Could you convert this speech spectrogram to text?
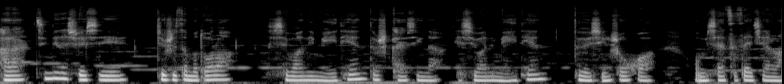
好了，今天的学习就是这么多了，希望你每一天都是开心的，也希望你每一天都有新收获。我们下次再见了。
